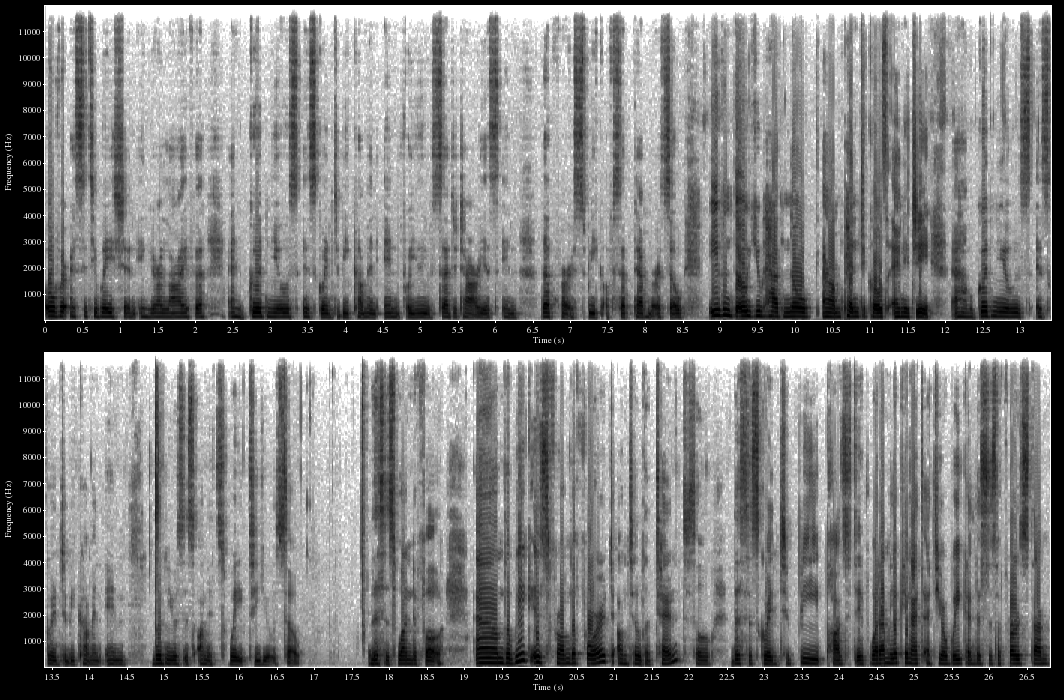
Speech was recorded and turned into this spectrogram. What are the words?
over a situation in your life and good news is going to be coming in for you Sagittarius in the first week of September. So even though you have no um, Pentacles energy um, good news is going to be coming in. Good news is on its way to you. So this is wonderful. Um, the week is from the 4th until the 10th so this is going to be positive. What I'm looking at at your week and this is the first time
